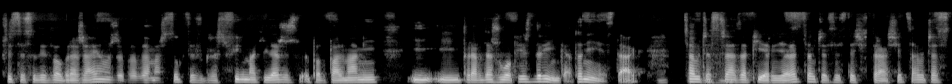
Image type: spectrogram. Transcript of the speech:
wszyscy sobie wyobrażają, że prawda, masz sukces, grasz w filmach i leżysz pod palmami i, i prawda, żłopiesz drinka. To nie jest tak. Cały czas trzeba zapierdzielać, cały czas jesteś w trasie, cały czas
